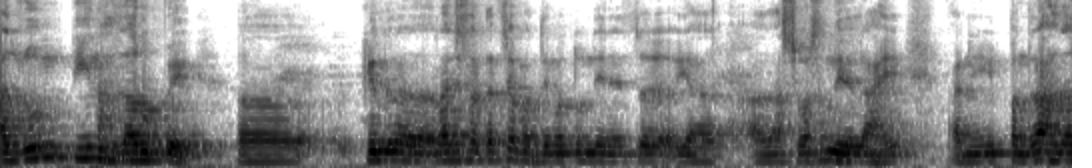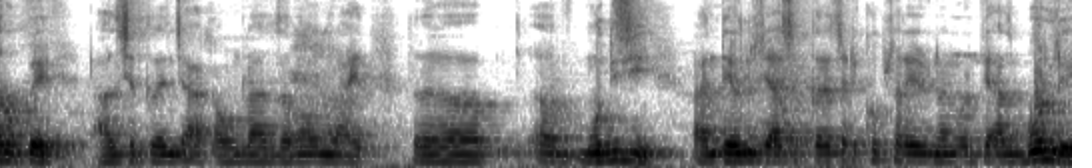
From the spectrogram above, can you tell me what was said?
अजून तीन हजार रुपये केंद्र राज्य सरकारच्या माध्यमातून देण्याचं या आश्वासन दिलेलं आहे. आणि पंधरा हजार रुपये आज शेतकऱ्यांच्या अकाउंटला जमा होणार आहेत. तर मोदीजी आणि देवेंद्रजी आज शेतकऱ्यांसाठी खूप साऱ्या योजनांवरती आज बोलले.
